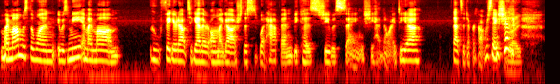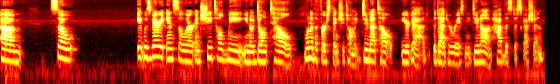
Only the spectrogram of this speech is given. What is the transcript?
my mom was the one. It was me and my mom who figured out together. Oh my gosh, this is what happened because she was saying she had no idea. That's a different conversation. Right. Um, so it was very insular and she told me you know don't tell one of the first things she told me do not tell your dad the dad who raised me. Do not have this discussion.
